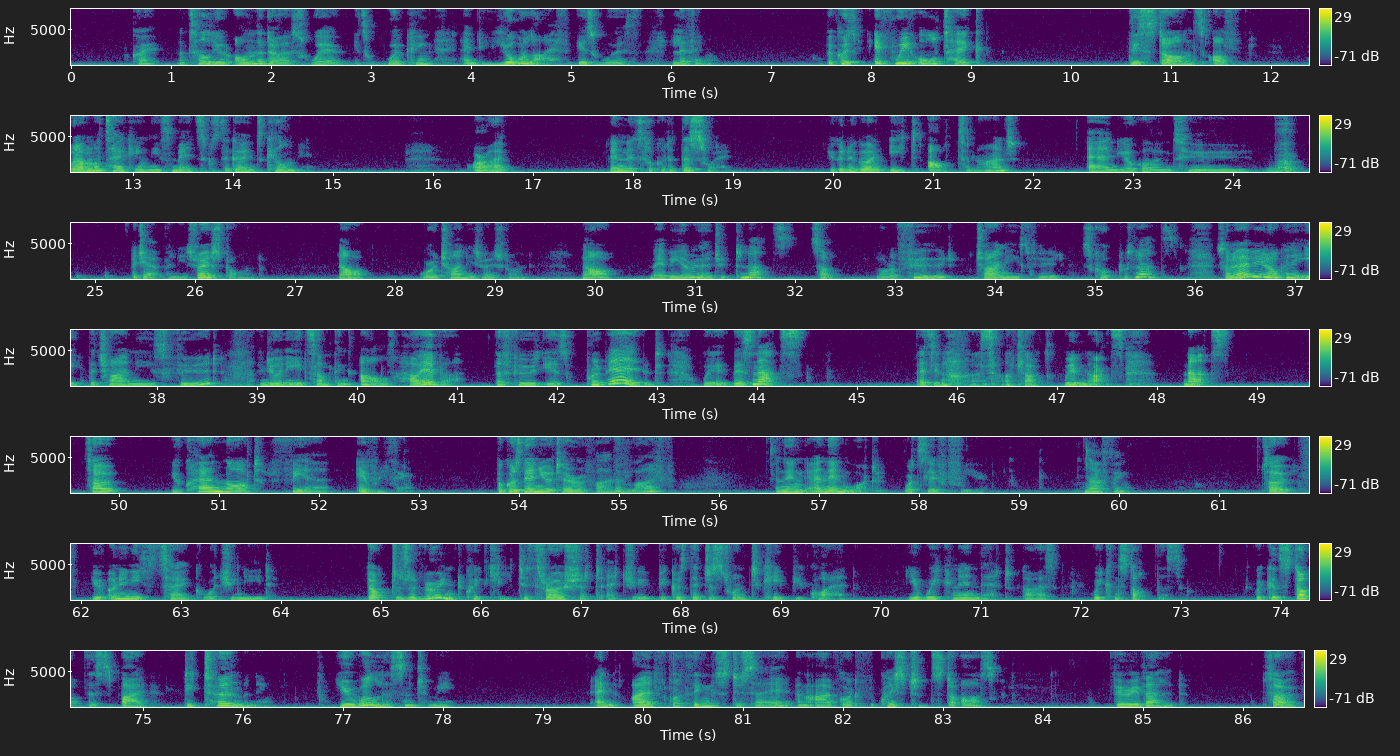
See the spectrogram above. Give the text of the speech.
Okay? Until you're on the dose where it's working and your life is worth living. Because if we all take this stance of, well, I'm not taking these meds because they're going to kill me. All right, then let's look at it this way. You're going to go and eat out tonight and you're going to a Japanese restaurant now, or a Chinese restaurant. Now, maybe you're allergic to nuts. So, a lot of food, Chinese food, is cooked with nuts. So maybe you're not going to eat the Chinese food and you're going to eat something else. However, the food is prepared where there's nuts. As in, I sound like we're nuts. Nuts. So you cannot fear everything because then you're terrified of life. And then, and then what? What's left for you? Nothing. So you only need to take what you need. Doctors are very quickly to throw shit at you because they just want to keep you quiet. You, we can end that, guys. We can stop this. We can stop this by determining you will listen to me and I've got things to say and I've got questions to ask very valid. So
